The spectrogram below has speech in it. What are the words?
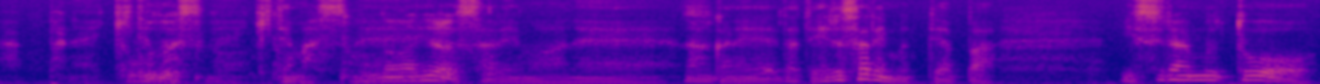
やっぱね来てますね来てますね。エルサレムはね。なんかねだってエルサレムってやっぱイスラムと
